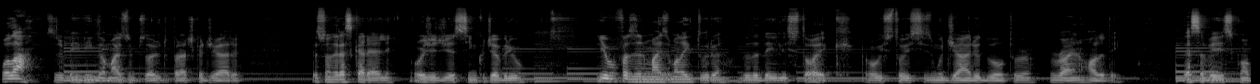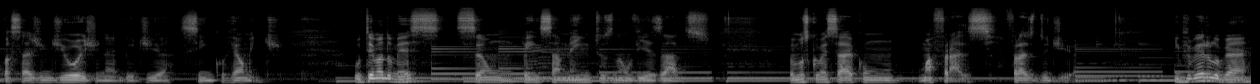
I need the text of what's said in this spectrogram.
Olá, seja bem-vindo a mais um episódio do Prática Diária. Eu sou André Scarelli, hoje é dia 5 de abril e eu vou fazer mais uma leitura do The Daily Stoic, ou Estoicismo Diário do autor Ryan Holiday. Dessa vez com a passagem de hoje, né, do dia 5 realmente. O tema do mês são pensamentos não viesados. Vamos começar com uma frase, frase do dia. Em primeiro lugar,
